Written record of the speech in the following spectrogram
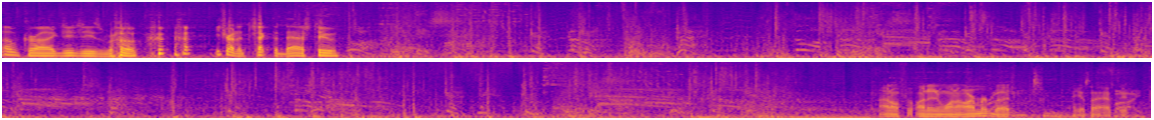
I'm crying. GG's, bro. he tried to check the dash too. I don't. I didn't want to armor, but I guess I have to.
